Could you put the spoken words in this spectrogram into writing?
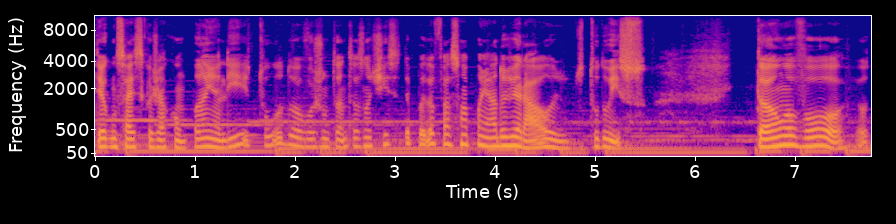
Tem alguns sites que eu já acompanho ali, tudo. Eu vou juntando as notícias e depois eu faço um apanhado geral de tudo isso. Então eu vou, eu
